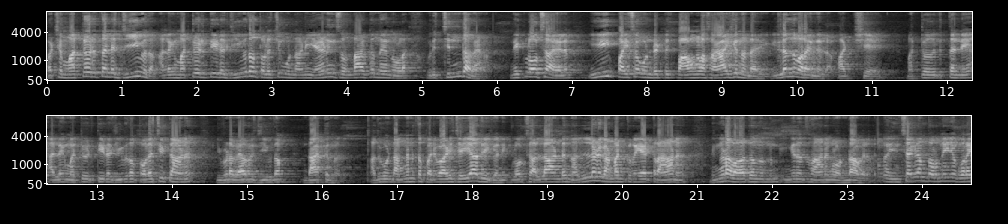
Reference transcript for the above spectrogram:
പക്ഷെ മറ്റൊരുത്തന്റെ ജീവിതം അല്ലെങ്കിൽ മറ്റൊരുത്തിയുടെ ജീവിതം തുലച്ചും കൊണ്ടാണ് ഈ ഏണിങ്സ് ഉണ്ടാക്കുന്നതെന്നുള്ള ഒരു ചിന്ത വേണം. നിക്ലോക്സ് ആയാലും ഈ പൈസ കൊണ്ടിട്ട് പാവങ്ങളെ സഹായിക്കുന്നുണ്ടായിരിക്കും. ഇല്ലെന്ന് പറയുന്നില്ല. പക്ഷേ മറ്റൊരുത്തന്നെ അല്ലെങ്കിൽ മറ്റൊരുത്തിയുടെ ജീവിതം തുലച്ചിട്ടാണ് ഇവിടെ വേറൊരു ജീവിതം ഉണ്ടാക്കുന്നത്. അതുകൊണ്ട് അങ്ങനത്തെ പരിപാടി ചെയ്യാതിരിക്കുക. നിക് വ്ളോഗ്സ് അല്ലാണ്ട് നല്ലൊരു കണ്ടന്റ് ക്രിയേറ്റർ ആണ്. നിങ്ങളുടെ ഭാഗത്തു നിന്നും ഇങ്ങനത്തെ സാധനങ്ങൾ ഉണ്ടാവരുത്. ഇൻസ്റ്റാഗ്രാം തുറന്നു കഴിഞ്ഞാൽ കുറെ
